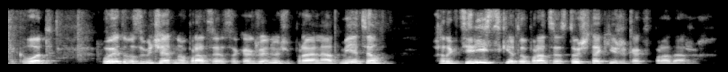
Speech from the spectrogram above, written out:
Так вот, у этого замечательного процесса, как Женя очень правильно отметил, характеристики этого процесса точно такие же, как в продажах.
